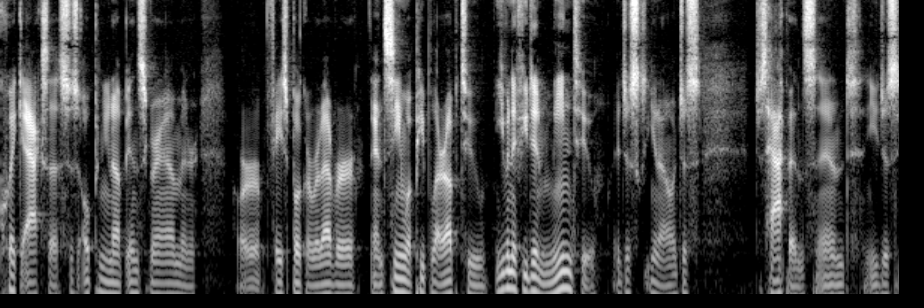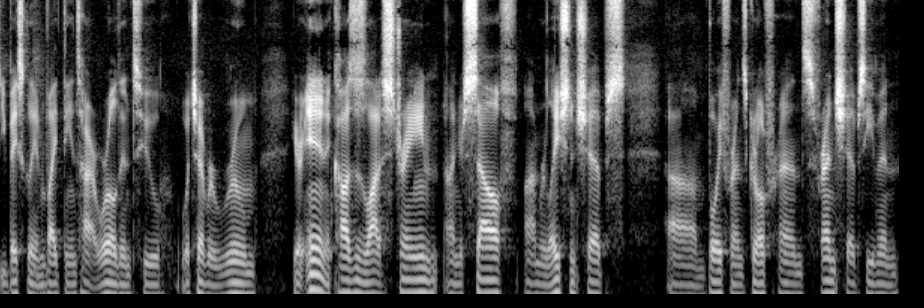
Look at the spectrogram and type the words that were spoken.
quick access, just opening up Instagram and or Facebook or whatever and seeing what people are up to, even if you didn't mean to. It just, you know, just just happens and you just you basically invite the entire world into whichever room you're in it causes a lot of strain on yourself on relationships um, boyfriends girlfriends friendships even.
